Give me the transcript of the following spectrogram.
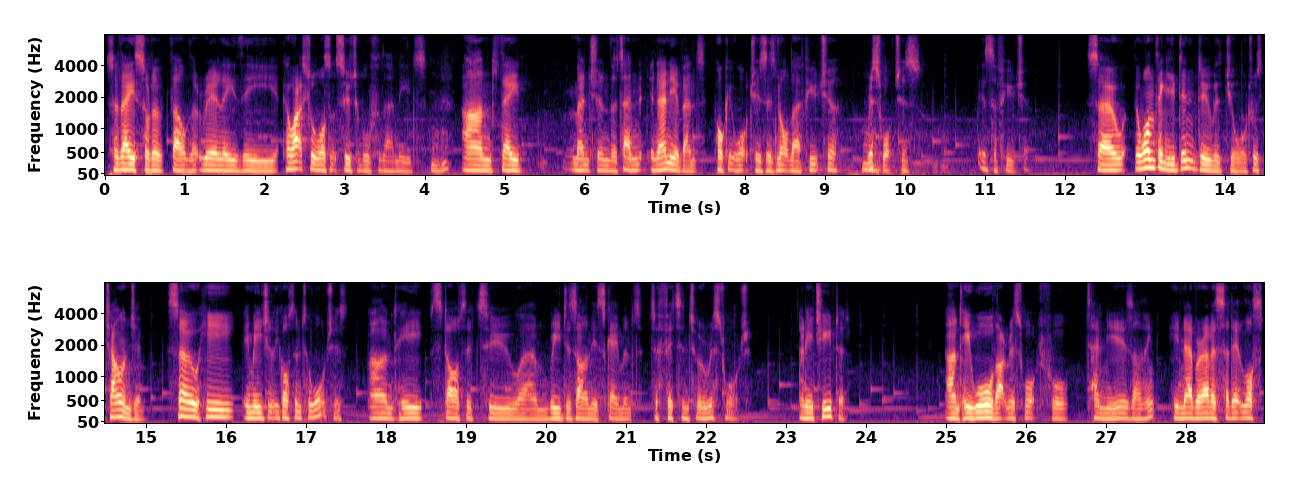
So they sort of felt that really the coaxial wasn't suitable for their needs. Mm-hmm. And they mentioned that in, in, any event, pocket watches is not their future, mm. wristwatches is the future. So the one thing you didn't do with George was challenge him. So he immediately got into watches and he started to um, redesign the escapement to fit into a wristwatch. And he achieved it. And he wore that wristwatch for 10 years, I think. He never ever said it lost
